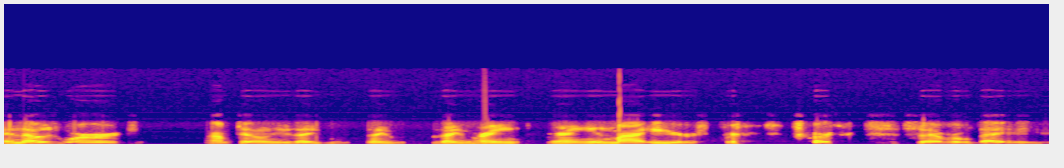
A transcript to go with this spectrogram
And those words, I'm telling you, they they they rang rang in my ears for for several days,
